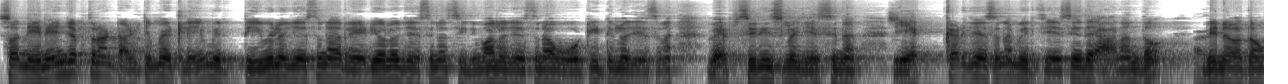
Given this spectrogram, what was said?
సో నేనేం చెప్తున్నా అంటే అల్టిమేట్లీ మీరు టీవీలో చేసినా రేడియోలో చేసినా సినిమాలో చేసినా ఓటీటీలో చేసినా వెబ్ సిరీస్లో చేసినా ఎక్కడ చేసినా మీరు చేసేదే ఆనందం వినోదం.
